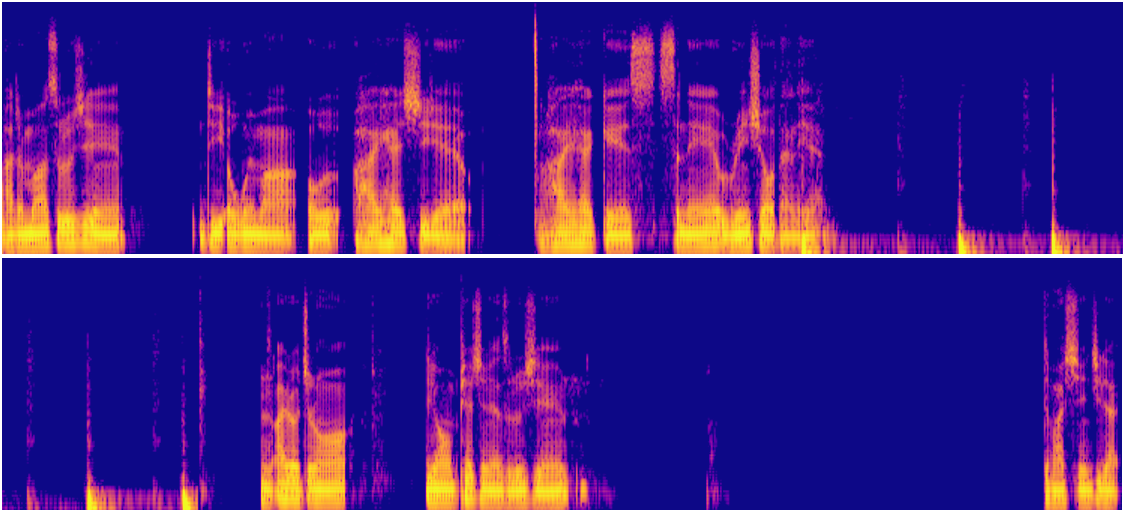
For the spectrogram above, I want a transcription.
အာဒီမှာဆိုလို့ရှိရင် ဒီအဝင်မှာဟို high hat ရှိတယ် high hat ကစနေ range shot တန်လေးရအဲ့တော့ကျွန်တော်ဒီအောင်ဖြတ်ချင်တယ်ဆိုလို့ရှိရင်ဒီမှာရှင်းကြည့်လိုက်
